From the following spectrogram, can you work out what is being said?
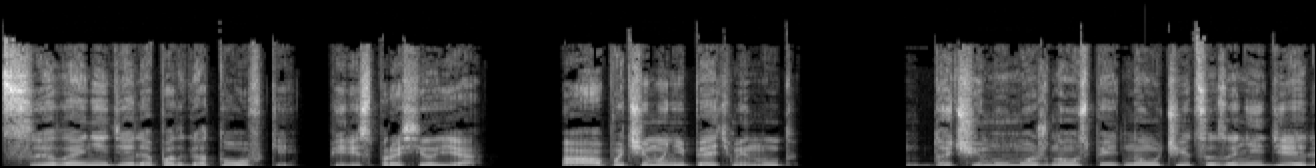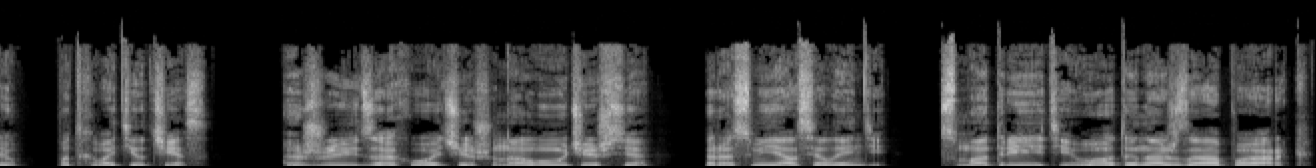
«Целая неделя подготовки», переспросил я. «А почему не пять минут?» «Да чему можно успеть научиться за неделю?» – подхватил Чес. «Жить захочешь, научишься», – рассмеялся Лэнди. «Смотрите, вот и наш зоопарк».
